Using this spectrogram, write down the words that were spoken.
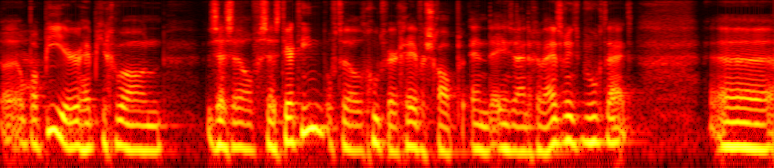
Eh, Op papier heb je gewoon 611, 613, oftewel het goed werkgeverschap en de eenzijdige wijzigingsbevoegdheid. Eh,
